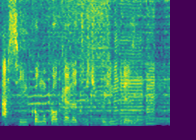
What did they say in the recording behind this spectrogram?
assim como qualquer outro tipo de empresa.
